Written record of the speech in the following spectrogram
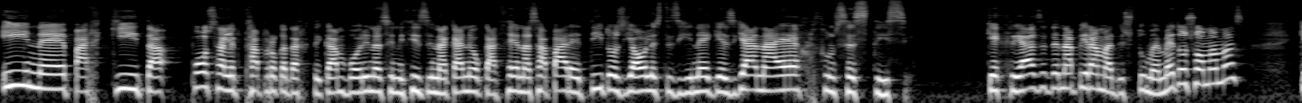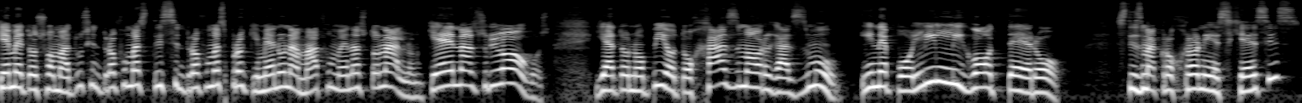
είναι επαρκή τα πόσα λεπτά προκαταρκτικά μπορεί να συνηθίζει να κάνει ο καθένας απαραίτητος για όλες τις γυναίκες για να έρθουν σε στήση. Και χρειάζεται να πειραματιστούμε με το σώμα μας και με το σώμα του συντρόφου μας, της συντρόφου μας προκειμένου να μάθουμε ένας τον άλλον. Και ένας λόγος για τον οποίο το χάσμα οργασμού είναι πολύ λιγότερο στις μακροχρόνιες σχέσεις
